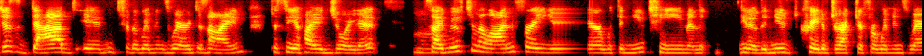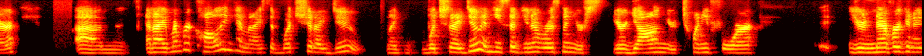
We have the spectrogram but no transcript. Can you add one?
just dabbed into the women's wear design to see if I enjoyed it. Mm-hmm. So I moved to Milan for a year with the new team and you know the new creative director for women's wear. Um, and I remember calling him and I said, "What should I do? Like, what should I do?" And he said, "You know, Rosmin, you're you're young, you're 24, you're never gonna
